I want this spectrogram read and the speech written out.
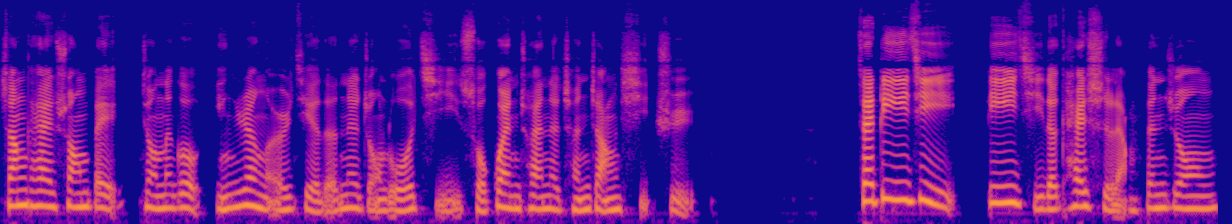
张开双臂，就能够迎刃而解的那种逻辑所贯穿的成长喜剧。在第一季第一集的开始两分钟，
